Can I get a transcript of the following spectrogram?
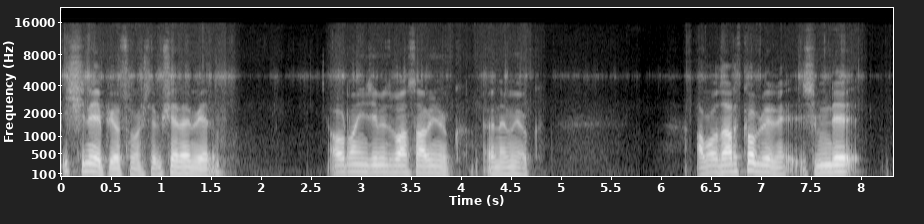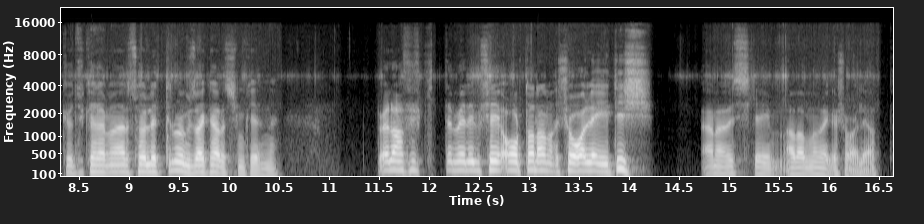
İşini yapıyor sonuçta bir şey demeyelim. Oradan yiyeceğimiz bir hasarın yok. Önemi yok. Ama Dark Goblin'i şimdi kötü kelimeler söylettirme güzel kardeşim kendine. Böyle hafif kitlemeli bir şey ortadan şövalye yetiş. Ananı sikeyim. Adamla mega şövalye attı.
